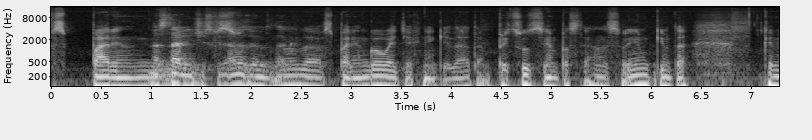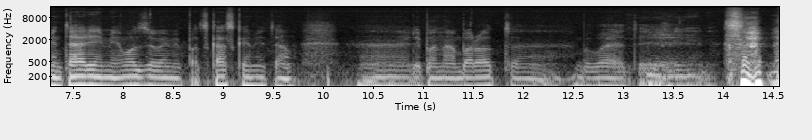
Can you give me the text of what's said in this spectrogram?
в спарринг... Наставнический, да, назовем это так? Ну да, в спарринговой технике, да, там присутствием постоянно своим каким-то комментариями, отзывами, подсказками там, э, либо наоборот, э, бывает и... Ну,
